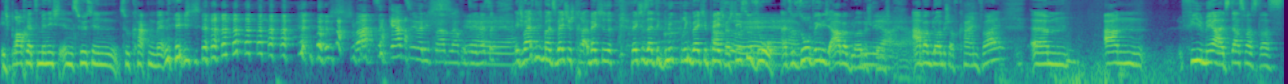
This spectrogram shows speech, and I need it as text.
Ich brauche jetzt mir nicht ins Höschen zu kacken, wenn ich eine schwarze Katze über die Straße laufen sehe. Ja, weißt du? ja, ja. Ich weiß nicht mal, welche, Stra welche, welche Seite Glück bringt, welche Pech. So, Verstehst du so? also so wenig abergläubisch bin ich. Abergläubisch auf keinen Fall. Ähm, an viel mehr als das, was das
